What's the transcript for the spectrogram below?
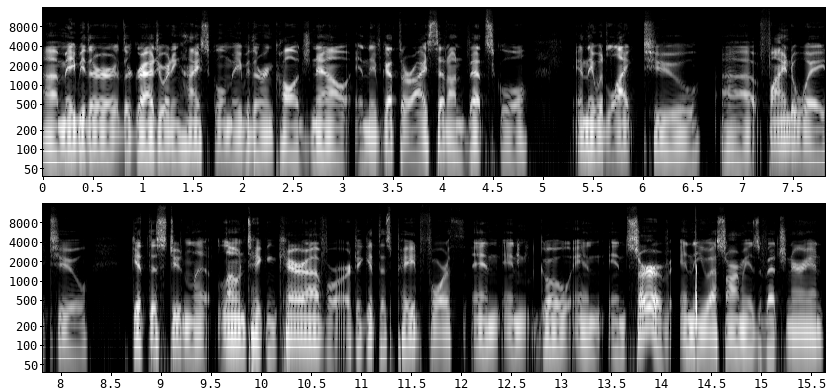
uh, maybe they're they're graduating high school, maybe they're in college now, and they've got their eyes set on vet school, and they would like to uh, find a way to get this student loan taken care of, or, or to get this paid forth, and and go and and serve in the U.S. Army as a veterinarian.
